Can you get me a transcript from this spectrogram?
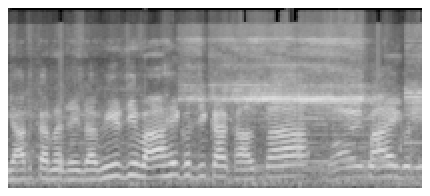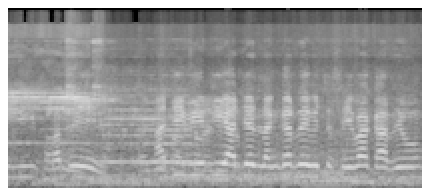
ਯਾਦ ਕਰਨਾ ਚਾਹੀਦਾ। ਵੀਰ ਜੀ ਵਾਹਿਗੁਰੂ ਜੀ ਕਾ ਖਾਲਸਾ। ਵਾਹਿਗੁਰੂ ਜੀ ਕੀ ਫਤਿਹ। ਹਾਂਜੀ ਵੀਰ ਜੀ ਅੱਜ ਲੰਗਰ ਦੇ ਵਿੱਚ ਸੇਵਾ ਕਰ ਰਹੇ ਹੋ।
